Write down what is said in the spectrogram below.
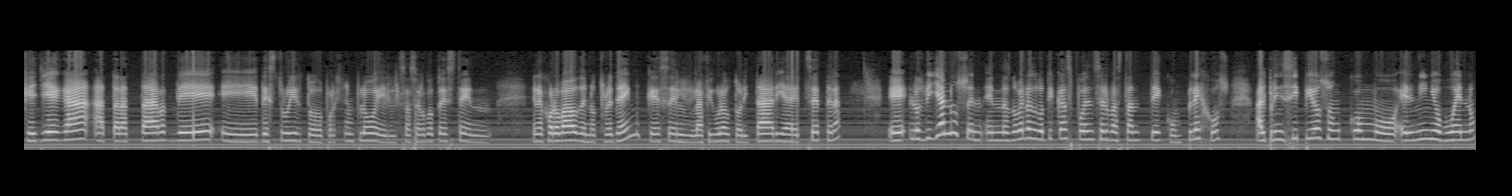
que llega a tratar de eh, destruir todo. Por ejemplo, el sacerdote este en, el jorobado de Notre Dame, que es el, la figura autoritaria, etcétera. Eh, los villanos en, en, las novelas góticas pueden ser bastante complejos. Al principio son como el niño bueno,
